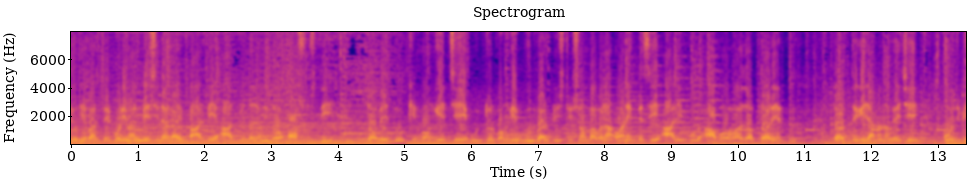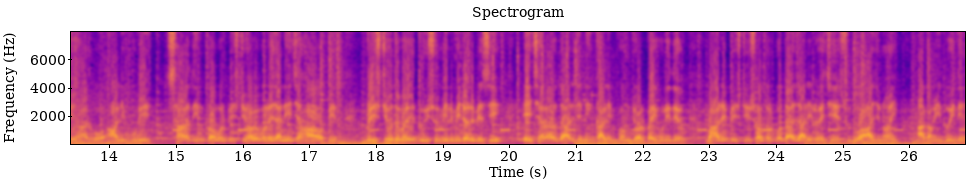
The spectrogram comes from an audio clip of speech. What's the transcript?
জলীয় বাষ্পের পরিমাণ বেশি থাকায় বাড়বে আর্দ্রতাজনিত অস্বস্তি। তবে দক্ষিণবঙ্গের চেয়ে উত্তরবঙ্গে বুধবার বৃষ্টির সম্ভাবনা অনেক বেশি। আলিপুর আবহাওয়া দপ্তরের তরফ থেকে জানানো হয়েছে কোচবিহার ও আলিপুরে সারাদিন প্রবল বৃষ্টি হবে বলে জানিয়েছে হাওয়া অফিস। বৃষ্টি হতে পারে দুইশো মিলিমিটার বেশি। এছাড়াও দার্জিলিং, কালিম্পং, জলপাইগুড়িতেও ভারী বৃষ্টির সতর্কতা জারি রয়েছে। শুধু আজ নয়, আগামী দুই দিন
